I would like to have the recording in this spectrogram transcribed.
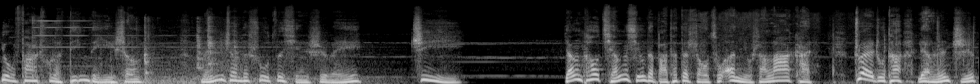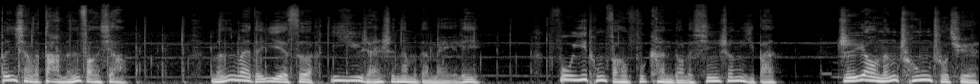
又发出了“叮”的一声，门上的数字显示为 G。杨涛强行地把他的手从按钮上拉开，拽住他，两人直奔向了大门方向。门外的夜色依然是那么的美丽，傅一彤仿佛看到了新生一般。只要能冲出去，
